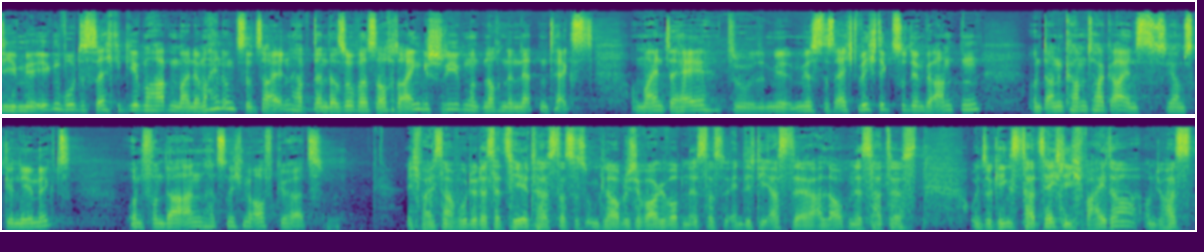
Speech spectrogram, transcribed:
die mir irgendwo das Recht gegeben haben, meine Meinung zu teilen, habe dann da sowas auch reingeschrieben und noch einen netten Text und meinte, hey, du, mir, mir ist das echt wichtig zu den Beamten. Und dann kam Tag eins. Sie haben es genehmigt und von da an hat es nicht mehr aufgehört. Ich weiß noch, wo du das erzählt hast, dass das Unglaubliche wahr geworden ist, dass du endlich die erste Erlaubnis hattest. Und so ging es tatsächlich weiter und du hast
